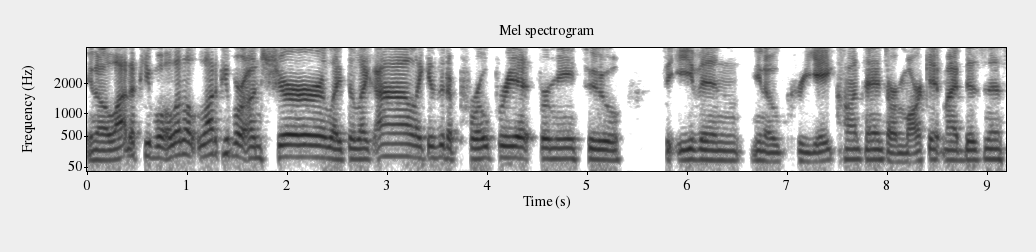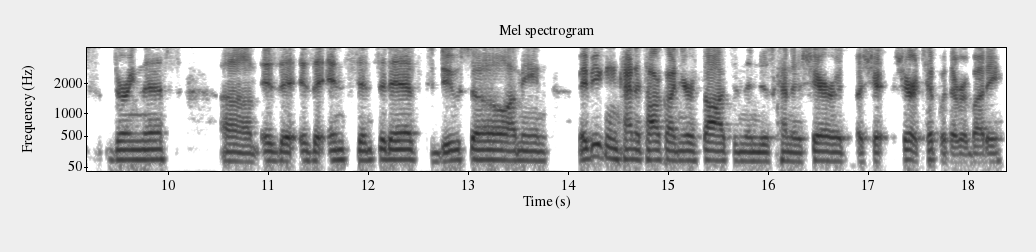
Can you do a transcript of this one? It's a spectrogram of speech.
You know a lot of people a little a lot of people are unsure like they're like ah like is it appropriate for me to to even you know create content or market my business during this? Um, is it is it insensitive to do so? I mean maybe you can kind of talk on your thoughts and then just kind of share a, a share a tip with everybody.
